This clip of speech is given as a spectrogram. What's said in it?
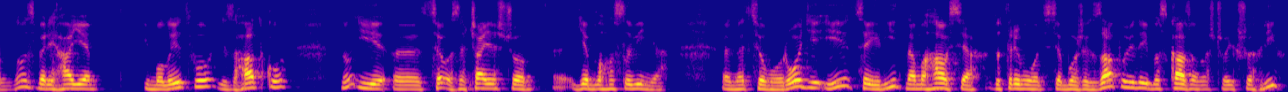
воно зберігає і молитву, і згадку. Ну і е, це означає, що е, є благословіння на цьому роді, і цей рід намагався дотримуватися Божих заповідей, бо сказано, що якщо гріх,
